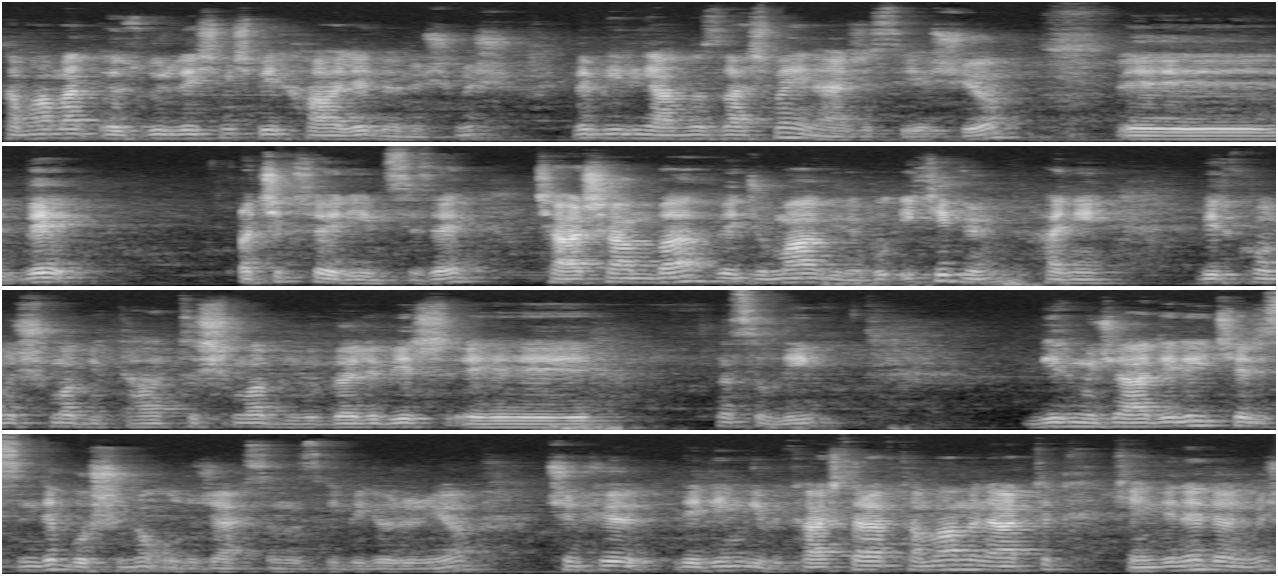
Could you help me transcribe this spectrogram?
tamamen özgürleşmiş bir hale dönüşmüş ve bir yalnızlaşma enerjisi yaşıyor. Ee, ve açık söyleyeyim size çarşamba ve cuma günü bu iki gün hani bir konuşma, bir tartışma, bir böyle bir eee, nasıl diyeyim bir mücadele içerisinde boşuna olacaksınız gibi görünüyor. Çünkü dediğim gibi karşı taraf tamamen artık kendine dönmüş,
